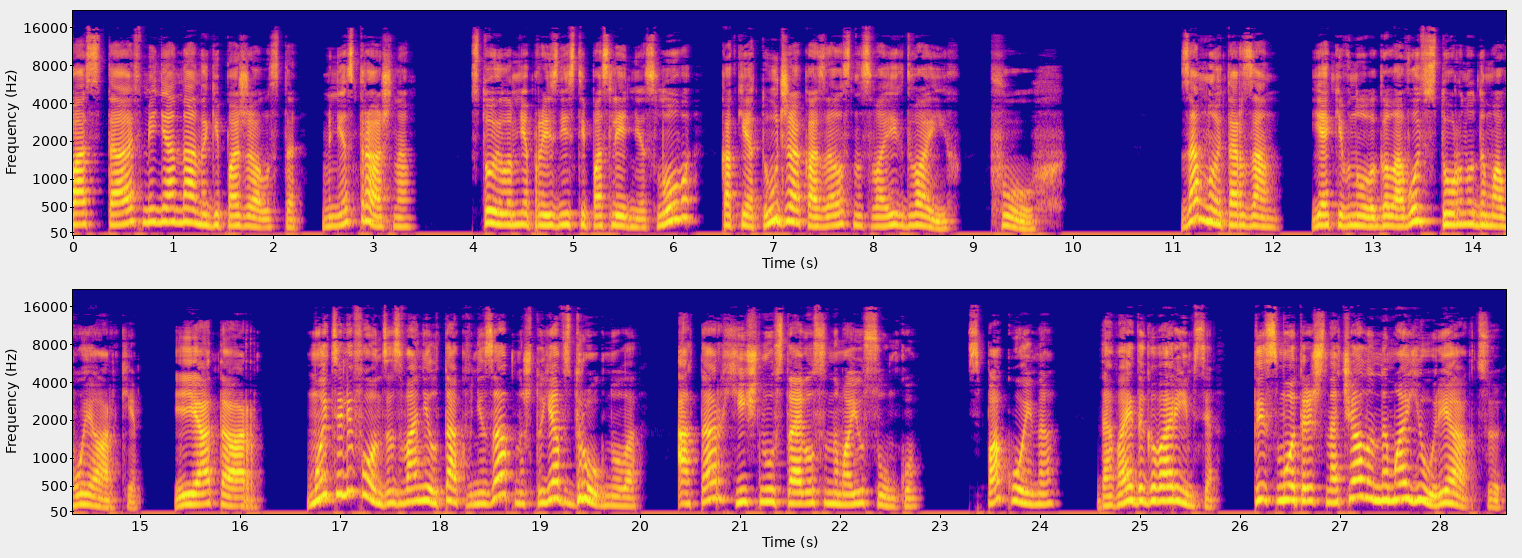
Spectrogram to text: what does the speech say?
«Поставь меня на ноги, пожалуйста. Мне страшно». Стоило мне произнести последнее слово, как я тут же оказалась на своих двоих. Фух. «За мной, Тарзан!» Я кивнула головой в сторону домовой арки. «Я Тар!» Мой телефон зазвонил так внезапно, что я вздрогнула, а Тар хищно уставился на мою сумку. «Спокойно. Давай договоримся. Ты смотришь сначала на мою реакцию,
